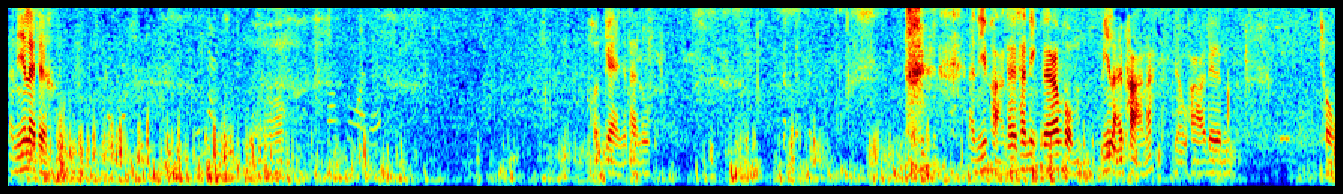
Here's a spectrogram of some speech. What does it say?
อันนี้อะไรเถอะอ๋อคนแก่จะถ่ายรูป อันนี้ผาไททานิกนะครับผมมีหลายผานะ เดี๋ยวพาเดินชม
